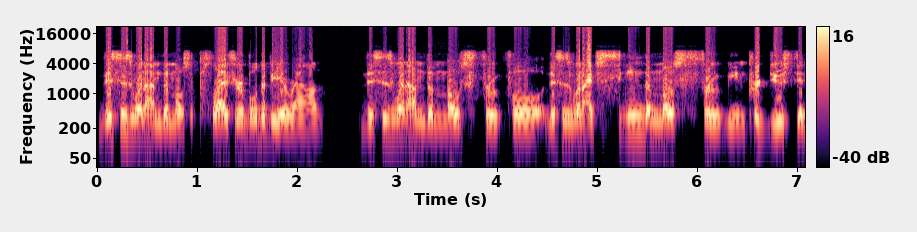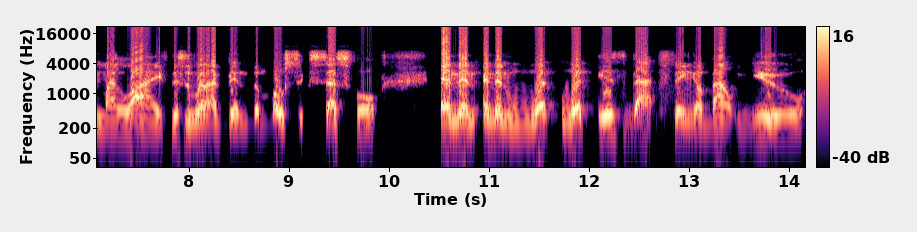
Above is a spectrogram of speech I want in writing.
this is when I'm the most pleasurable to be around. This is when I'm the most fruitful. This is when I've seen the most fruit being produced in my life. This is when I've been the most successful. And then, and then, what what is that thing about you?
